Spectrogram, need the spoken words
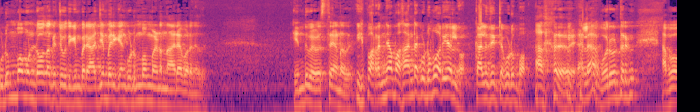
കുടുംബമുണ്ടോ എന്നൊക്കെ ചോദിക്കുമ്പോൾ രാജ്യം ഭരിക്കാൻ കുടുംബം വേണമെന്ന് ആരാ പറഞ്ഞത്? എന്ത് വ്യവസ്ഥയാണത്? ഈ പറഞ്ഞ മഹാന്റെ കുടുംബം അറിയാലോ കലുതീറ്റ കുടുംബം. അതെ അല്ല ഓരോരുത്തർക്കും. അപ്പോൾ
